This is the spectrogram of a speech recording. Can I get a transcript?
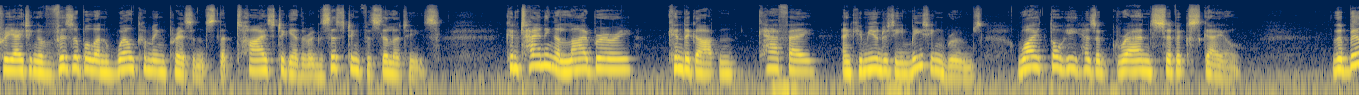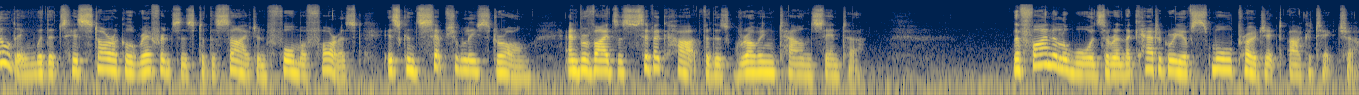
creating a visible and welcoming presence that ties together existing facilities. Containing a library, kindergarten, cafe, and community meeting rooms, Waitohi has a grand civic scale. The building, with its historical references to the site and former forest, is conceptually strong and provides a civic heart for this growing town centre. The final awards are in the category of small project architecture.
